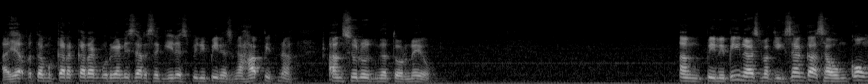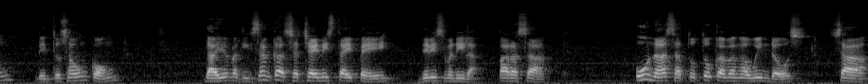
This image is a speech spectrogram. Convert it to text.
ay pa ta magkarakarag organisar sa Gilas Pilipinas nga hapit na ang sunod nga torneo. Ang Pilipinas makigsangka sa Hong Kong dito sa Hong Kong dayon makigsangka sa Chinese Taipei diri sa Manila para sa una sa tuto ka mga windows sa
